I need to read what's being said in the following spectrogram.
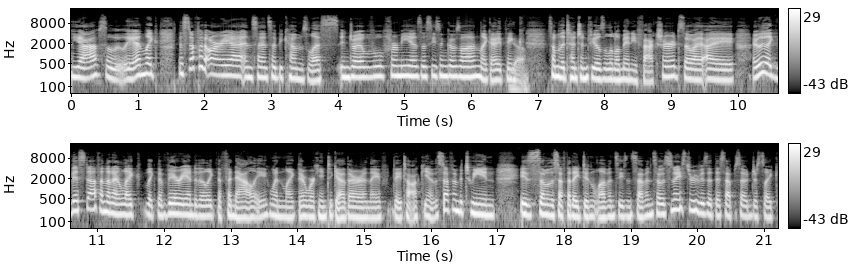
Yeah, absolutely. And like the stuff with Arya and Sansa becomes less enjoyable for me as the season goes on. Like I think Yeah. some of the tension feels a little manufactured. So I, I I really like this stuff and then I like like the very end of the like the finale when like they're working together and they they talk, you know, the stuff in between is some of the stuff that I didn't love in season 7. So it's nice to revisit this episode just like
